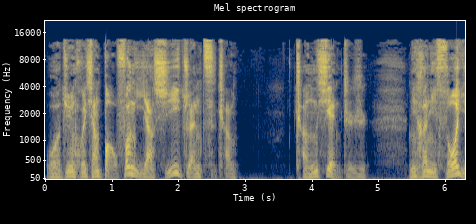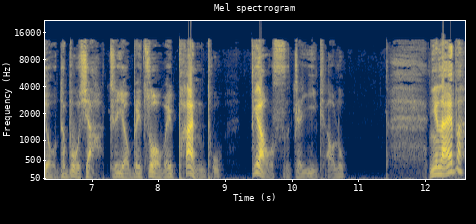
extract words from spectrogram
我军会像暴风一样席卷此城，城陷之日。”你和你所有的部下只有被作为叛徒吊死这一条路。你来吧，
